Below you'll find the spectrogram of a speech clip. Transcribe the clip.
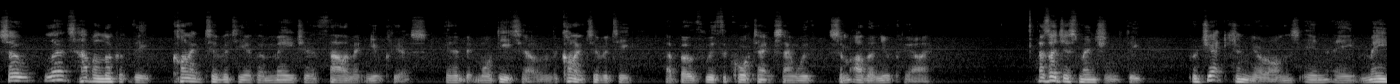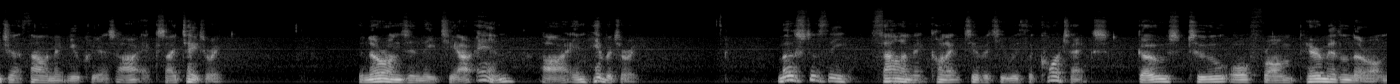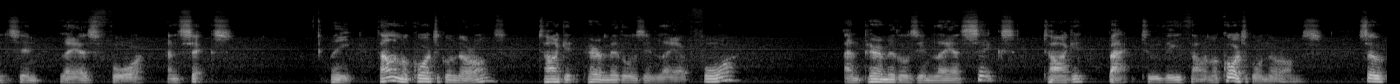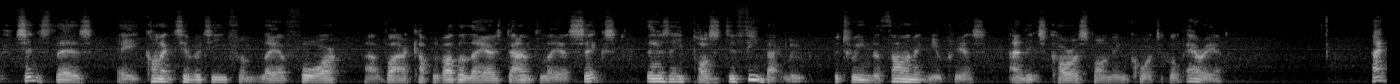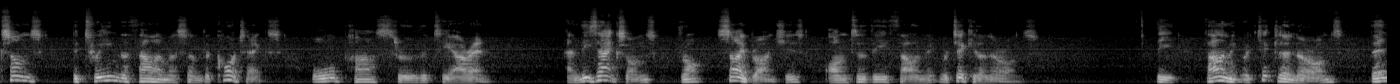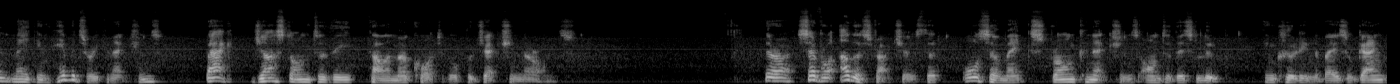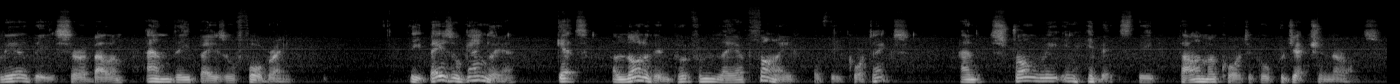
So let's have a look at the connectivity of a major thalamic nucleus in a bit more detail, and the connectivity uh, both with the cortex and with some other nuclei. As I just mentioned, the projection neurons in a major thalamic nucleus are excitatory. The neurons in the TRN are inhibitory. Most of the thalamic connectivity with the cortex goes to or from pyramidal neurons in layers 4 and 6. The thalamocortical neurons target pyramidals in layer 4 and pyramidals in layer 6 target back to the thalamocortical neurons. So since there's a connectivity from layer 4 uh, via a couple of other layers down to layer 6, there's a positive feedback loop between the thalamic nucleus and its corresponding cortical area. Axons between the thalamus and the cortex all pass through the TRN, and these axons drop side branches onto the thalamic reticular neurons. The thalamic reticular neurons then make inhibitory connections back just onto the thalamocortical projection neurons. There are several other structures that also make strong connections onto this loop, including the basal ganglia, the cerebellum, and the basal forebrain. The basal ganglia gets a lot of input from layer 5 of the cortex and strongly inhibits the thalamocortical projection neurons.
